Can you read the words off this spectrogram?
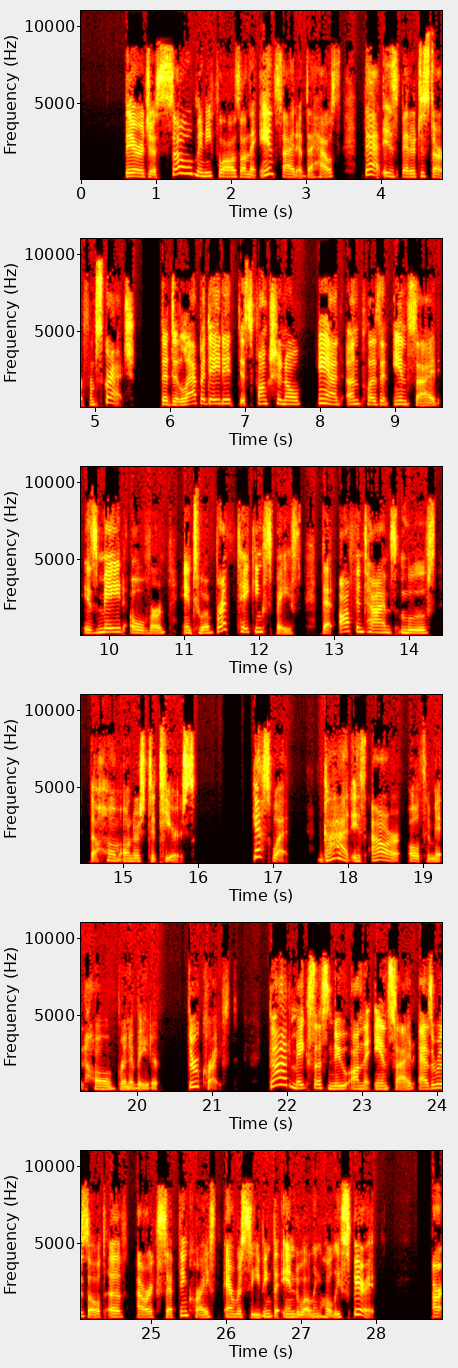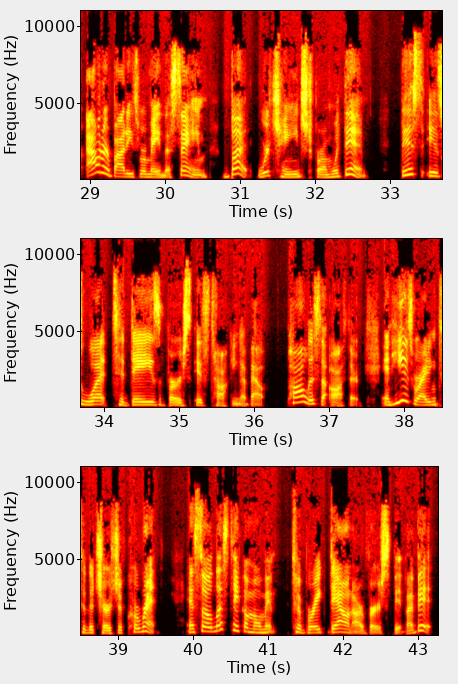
There are just so many flaws on the inside of the house that is better to start from scratch. The dilapidated, dysfunctional, and unpleasant inside is made over into a breathtaking space that oftentimes moves the homeowners to tears. Guess what? God is our ultimate home renovator through Christ. God makes us new on the inside as a result of our accepting Christ and receiving the indwelling Holy Spirit. Our outer bodies remain the same, but we're changed from within. This is what today's verse is talking about. Paul is the author, and he is writing to the church of Corinth. And so let's take a moment to break down our verse bit by bit.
